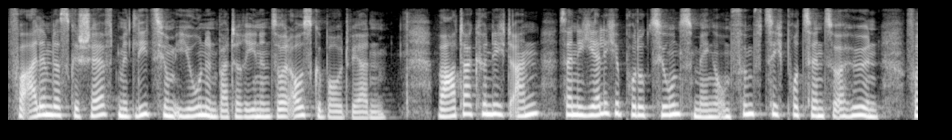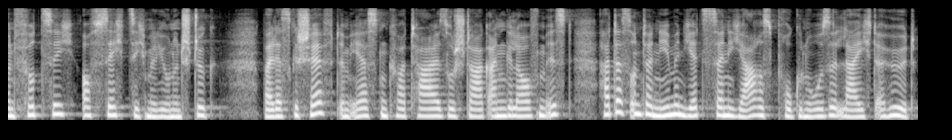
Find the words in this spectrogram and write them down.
Vor allem das Geschäft mit Lithium-Ionen-Batterien soll ausgebaut werden. Varta kündigt an, seine jährliche Produktionsmenge um 50 Prozent zu erhöhen, von 40 auf 60 Millionen Stück. Weil das Geschäft im ersten Quartal so stark angelaufen ist, hat das Unternehmen jetzt seine Jahresprognose leicht erhöht.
